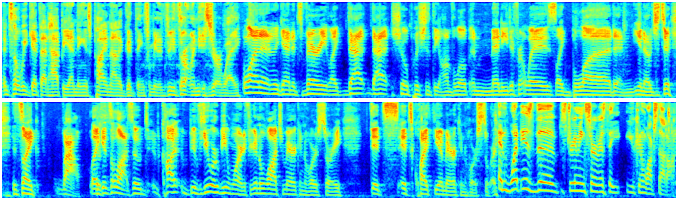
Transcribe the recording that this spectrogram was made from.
until we get that happy ending, it's probably not a good thing for me to be throwing these your way. Well, and, and again, it's very like that. That show pushes the envelope in many different ways, like blood, and you know, just it's like wow, like it's a lot. So, d- ca- viewer, be warned: if you're going to watch American Horror Story, it's it's quite the American Horror Story. And what is the streaming service that you can watch that on?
